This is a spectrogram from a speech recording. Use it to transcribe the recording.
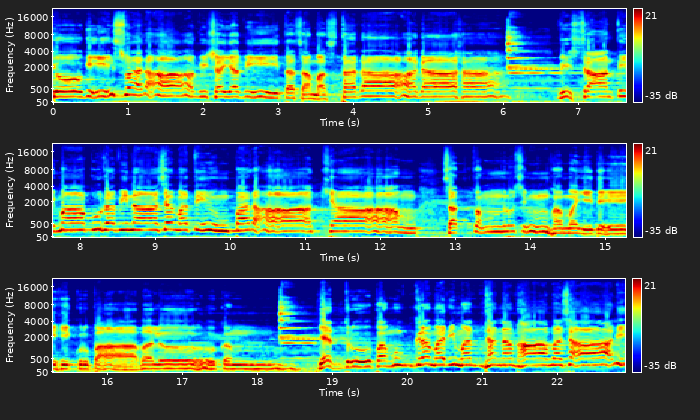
योगीश्वरा विषयवीतसमस्तरागाः విశ్రాంతి మా పుర వినాశమతిం పరాఖ్యాం. సత్వం నృసింహమయి దేహి కృపావలోకం. యద్రూపముగ్రమరిమర్ధన భావశాలీ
